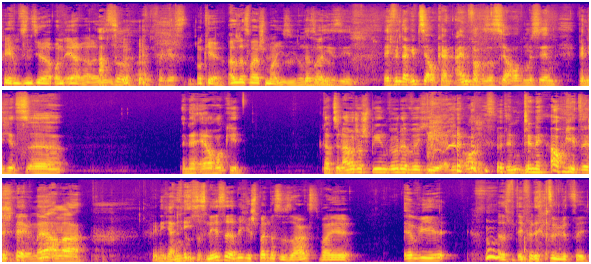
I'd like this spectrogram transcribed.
Wir sind hier on air gerade. Ach so, hab ich vergessen. Okay, also das war ja schon mal easy. Das war easy. Ja, ich finde, da gibt's ja auch kein einfaches. Das ist ja auch ein bisschen, wenn ich jetzt äh, in der Air Hockey Nationalmannschaft spielen würde, würde ich die, den, den, den Air Hockey Tisch nehmen, ne? Aber bin ich ja nicht. Das nächste, da bin ich gespannt, was du sagst, weil irgendwie, also ich finde das so witzig.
